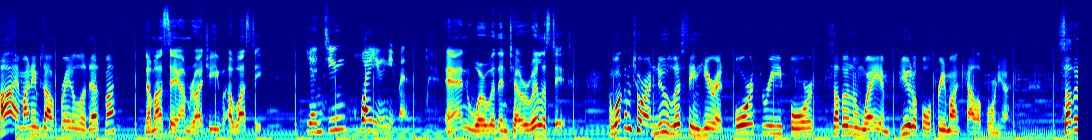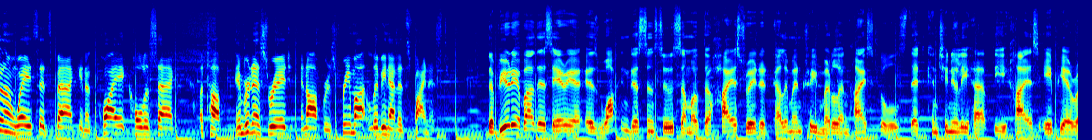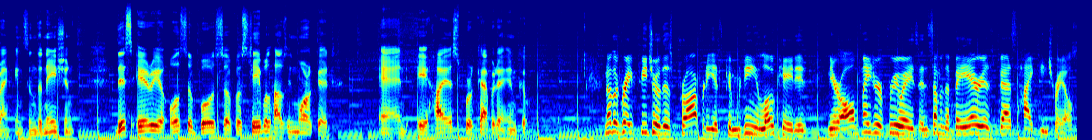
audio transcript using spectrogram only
Hi, my name is Alfredo Ledesma. Namaste, I'm Rajeev Awasty. And we're with Intero Real Estate. And welcome to our new listing here at 434 Sutherland Way in beautiful Fremont, California. Sutherland Way sits back in a quiet cul-de-sac atop Inverness Ridge and offers Fremont living at its finest. The beauty about this area is walking distance to some of the highest rated elementary, middle, and high schools that continually have the highest API rankings in the nation. This area also boasts of a stable housing market and a highest per capita income. Another great feature of this property is conveniently located near all major freeways and some of the Bay Area's best hiking trails.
